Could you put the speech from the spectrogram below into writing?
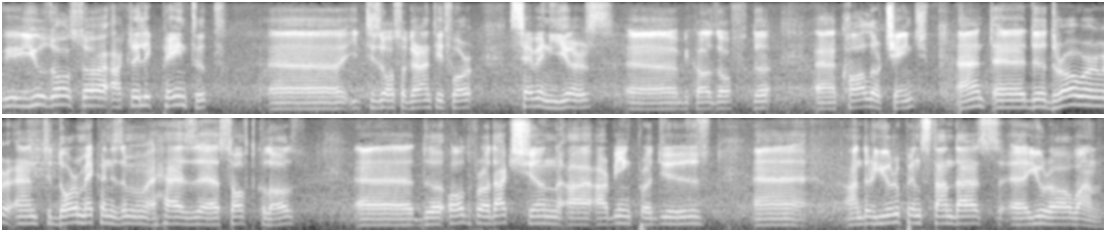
we use also acrylic painted. Uh, it is also guaranteed for seven years uh, because of the uh, color change. And the drawer and door mechanism has a soft close. The old production are, are being produced under European standards Euro 1.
